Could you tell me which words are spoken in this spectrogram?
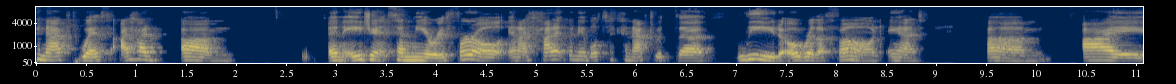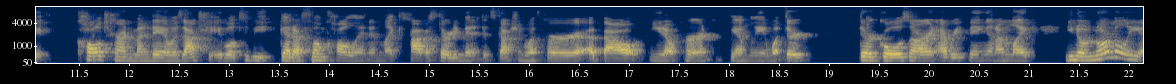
connect with i had um an agent send me a referral and i hadn't been able to connect with the lead over the phone and um I called her on Monday and was actually able to be get a phone call in and like have a 30 minute discussion with her about, you know, her and her family and what their their goals are and everything. And I'm like, you know, normally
